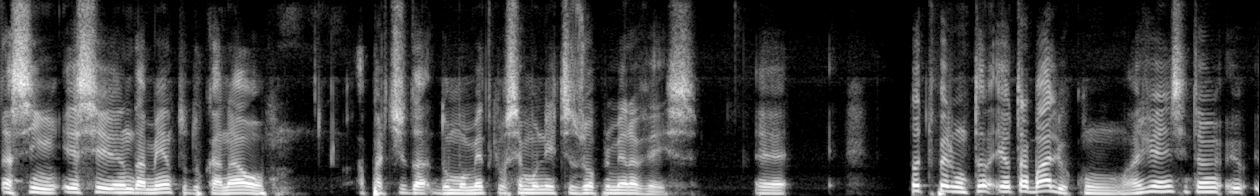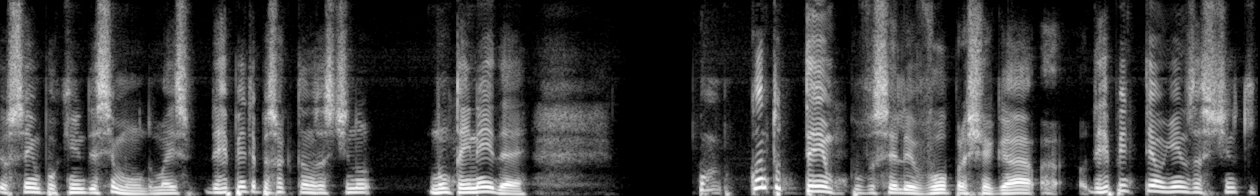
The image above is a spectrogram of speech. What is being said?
assim, esse andamento do canal a partir da- do momento que você monetizou a primeira vez? É, tô te perguntando, eu trabalho com agência, então eu, eu sei um pouquinho desse mundo, mas de repente a pessoa que está nos assistindo não tem nem ideia. Quanto tempo você levou para chegar? De repente tem alguém nos assistindo que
